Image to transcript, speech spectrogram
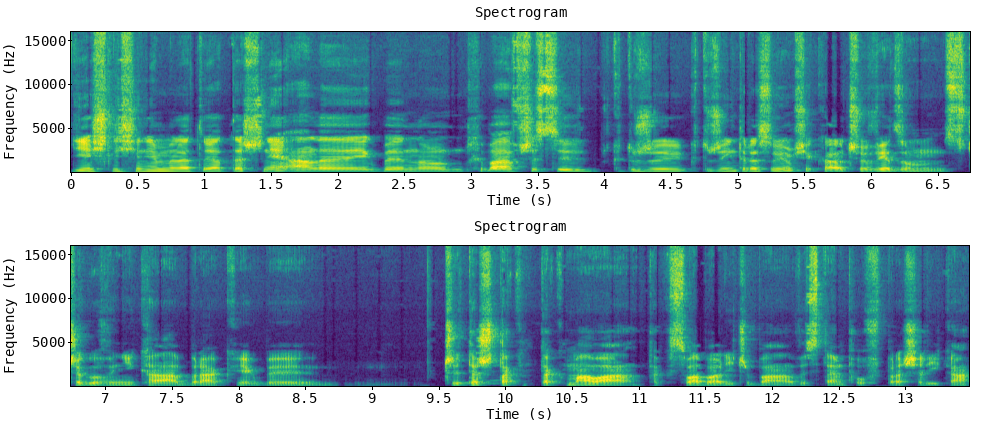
jeśli się nie mylę, to ja też nie, ale jakby no chyba wszyscy, którzy, którzy interesują się calcio wiedzą z czego wynika brak jakby czy też tak, tak mała, tak słaba liczba występów Praszelika.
